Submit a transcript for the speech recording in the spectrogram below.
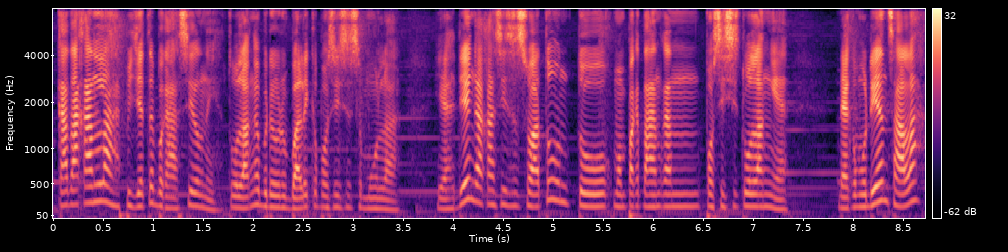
katakanlah pijatnya berhasil nih, tulangnya benar-benar balik ke posisi semula. Ya, dia nggak kasih sesuatu untuk mempertahankan posisi tulangnya. Nah kemudian salah,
